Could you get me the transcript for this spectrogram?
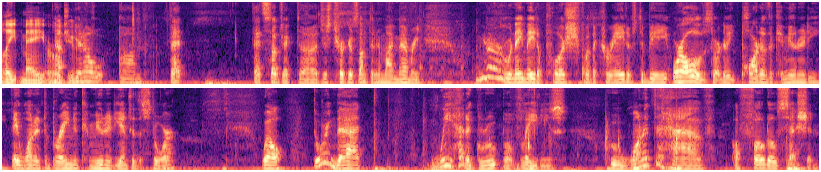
late May, or June. You know, um, that that subject uh, just triggered something in my memory. Remember when they made a push for the creatives to be, or all of the store, to be part of the community? They wanted to bring the community into the store. Well, during that, we had a group of ladies who wanted to have a photo session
